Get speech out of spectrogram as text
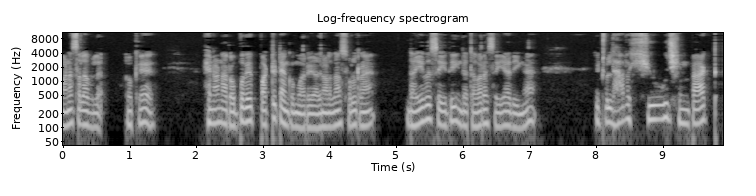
மனசளவில். ஓகே ஏன்னா நான் ரொம்பவே பட்டுட்டேன் குமார். அதனால தான் சொல்கிறேன் தயவு செய்து இந்த தவறை செய்யாதீங்க. It will have a huge impact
